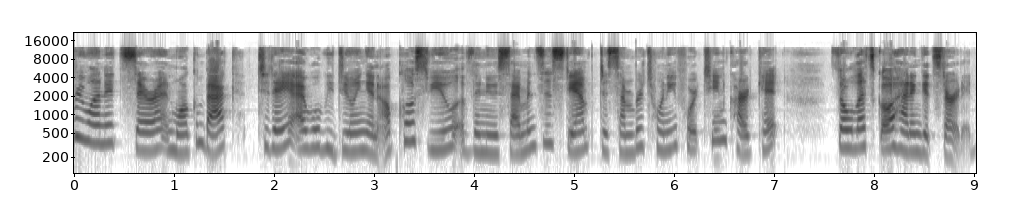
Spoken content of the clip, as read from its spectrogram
everyone, it's Sara and welcome back. Today I will be doing an up close view of the new Simon Says Stamp December 2014 card kit. So let's go ahead and get started.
